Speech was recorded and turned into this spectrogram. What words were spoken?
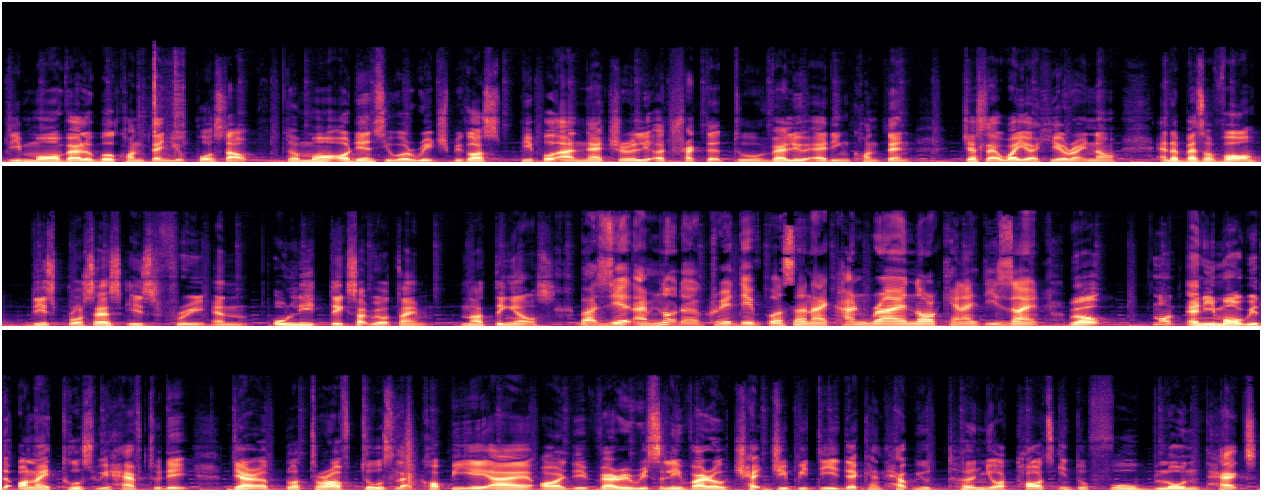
the more valuable content you post out, the more audience you will reach because people are naturally attracted to value adding content just like why you're here right now. And the best of all, this process is free and only takes up your time, nothing else. But yet I'm not a creative person, I can't write nor can I design. Well, not anymore with the online tools we have today. There are a plethora of tools like Copy AI or the very recently viral ChatGPT that can help you turn your thoughts into full-blown text.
